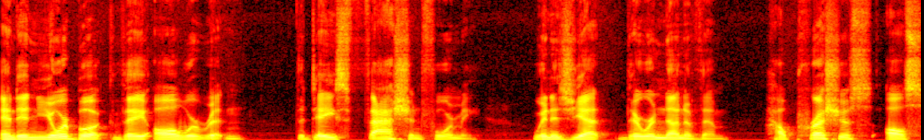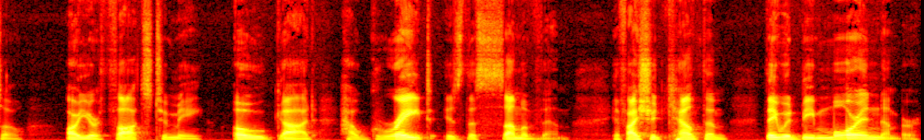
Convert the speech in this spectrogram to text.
and in your book they all were written, the days fashioned for me, when as yet there were none of them. How precious also are your thoughts to me, O God. How great is the sum of them. If I should count them, they would be more in number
